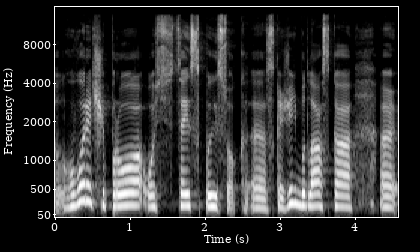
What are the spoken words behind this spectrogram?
Говорячи про ось цей список, е, скажіть, будь ласка, е,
